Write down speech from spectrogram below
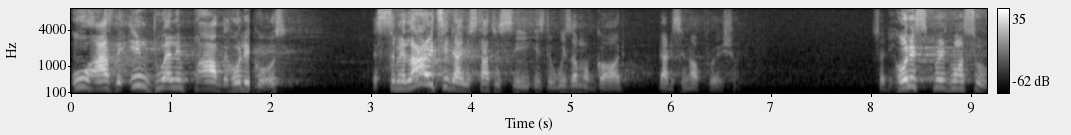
who has the indwelling power of the Holy Ghost, the similarity that you start to see is the wisdom of God that is in operation. So the Holy Spirit wants to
